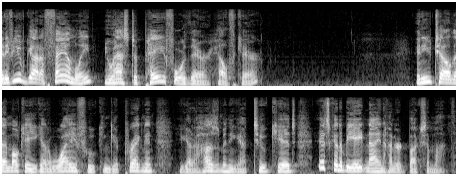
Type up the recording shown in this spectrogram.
And if you've got a family who has to pay for their health care, and you tell them, okay, you got a wife who can get pregnant, you got a husband, you got two kids, it's going to be eight, nine hundred bucks a month.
